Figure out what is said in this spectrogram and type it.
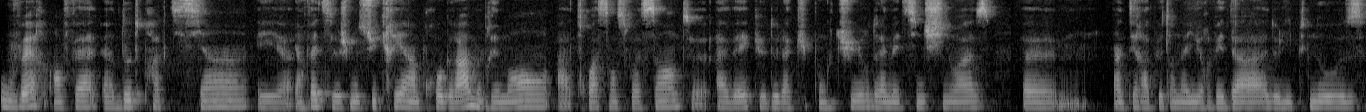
ouvert en fait à d'autres praticiens et, et, en fait je me suis créé un programme vraiment à 360 avec de l'acupuncture, de la médecine chinoise, un thérapeute en Ayurveda, de l'hypnose,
